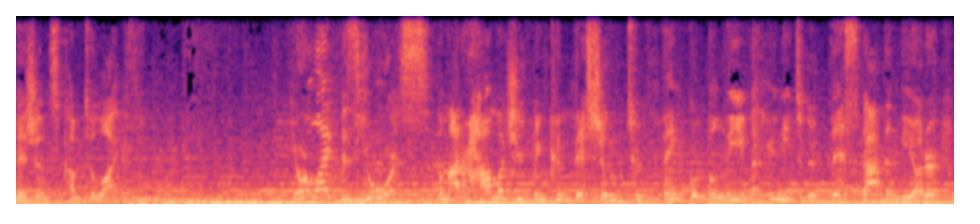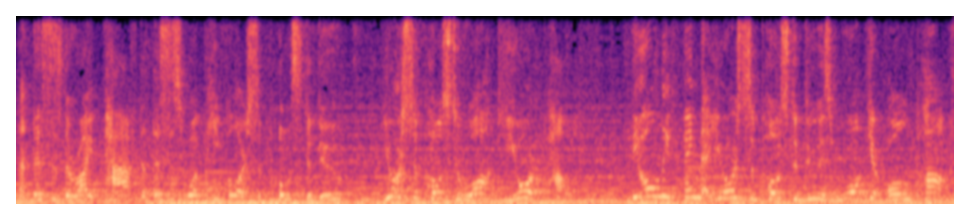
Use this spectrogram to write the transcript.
visions come to life. Your life is yours. No matter how much you've been conditioned to think or believe that you need to do this, that, and the other, that this is the right path, that this is what people are supposed to do, you're supposed to walk your path. The only thing that you're supposed to do is walk your own path.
